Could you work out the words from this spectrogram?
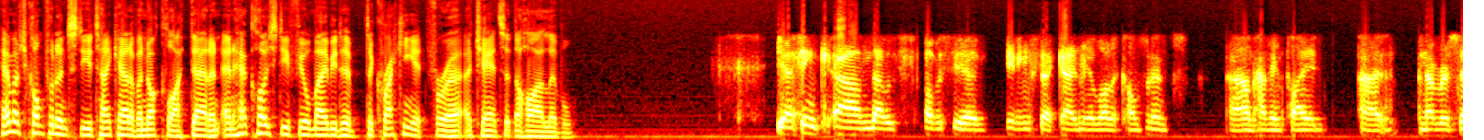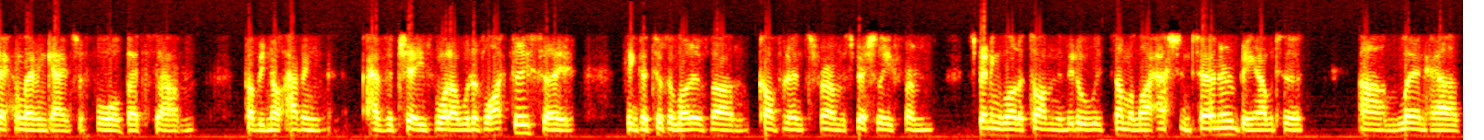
How much confidence do you take out of a knock like that, and, and how close do you feel maybe to, to cracking it for a, a chance at the higher level? Yeah, I think um, that was obviously an innings that gave me a lot of confidence, um, having played uh, a number of second 11 games before, but um, probably not having have achieved what I would have liked to. So I think I took a lot of um, confidence from, especially from spending a lot of time in the middle with someone like Ashton Turner and being able to um, learn how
